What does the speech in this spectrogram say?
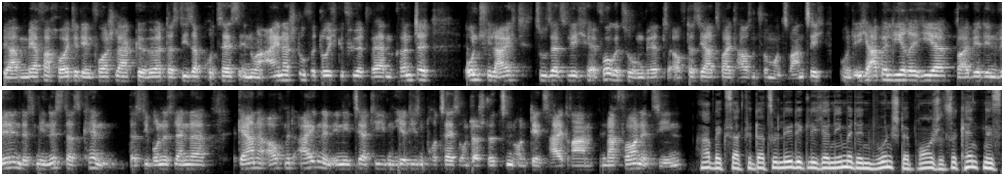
Wir haben mehrfach heute den Vorschlag gehört, dass dieser Prozess in nur einer Stufe durchgeführt werden könnte und vielleicht zusätzlich vorgezogen wird auf das Jahr 2025. Und ich appelliere hier, weil wir den Willen des Ministers kennen, dass die Bundesländer gerne auch mit eigenen Initiativen hier diesen Prozess unterstützen und den Zeitrahmen nach vorne ziehen. Habeck sagte dazu lediglich, er nehme den Wunsch der Branche zur Kenntnis.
